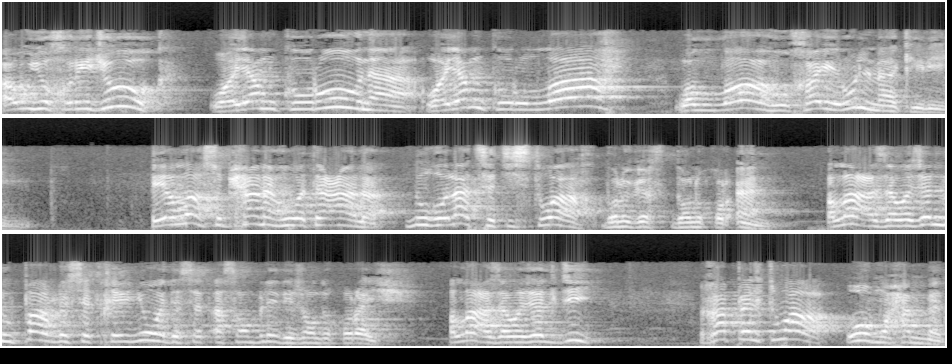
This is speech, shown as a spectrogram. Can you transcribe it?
أو يخرجوك ويمكرون ويمكر الله Wallahu khayrul makirin. Et Allah subhanahu wa ta'ala nous relate cette histoire dans le, vers, Coran. Allah nous parle de cette réunion et de cette assemblée des gens de Quraysh. Allah azawajal dit Rappelle-toi, ô Mohammed,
